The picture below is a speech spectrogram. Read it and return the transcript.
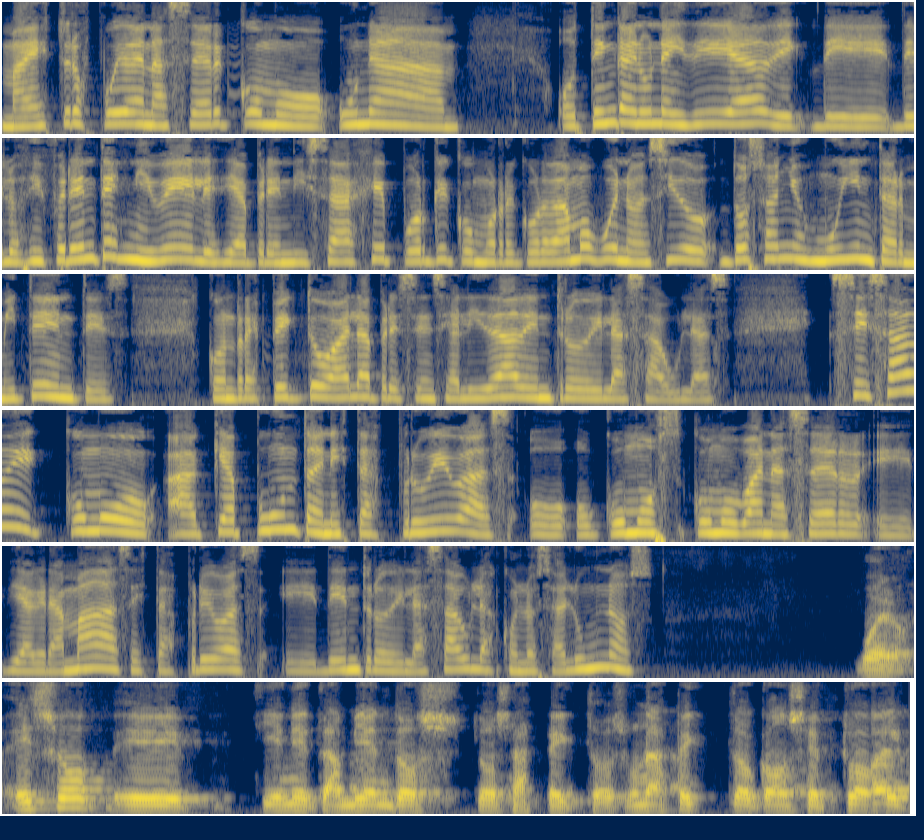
maestros puedan hacer como una o tengan una idea de, de, los diferentes niveles de aprendizaje, porque como recordamos, bueno, han sido dos años muy intermitentes con respecto a la presencialidad dentro de las aulas. ¿Se sabe cómo, a qué apuntan estas pruebas o, cómo, cómo van a ser eh, diagramadas estas pruebas eh, dentro de las aulas con los alumnos? Bueno, eso eh, tiene también dos, dos aspectos. Un aspecto conceptual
